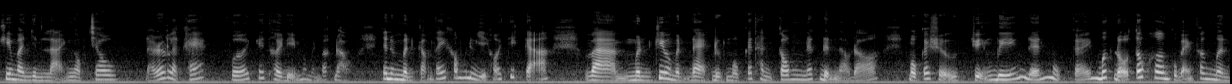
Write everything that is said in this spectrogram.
khi mà nhìn lại ngọc châu đã rất là khác với cái thời điểm mà mình bắt đầu. Cho nên mình cảm thấy không có điều gì hối tiếc cả. Và mình khi mà mình đạt được một cái thành công nhất định nào đó một cái sự chuyển biến đến một cái mức độ tốt hơn của bản thân mình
